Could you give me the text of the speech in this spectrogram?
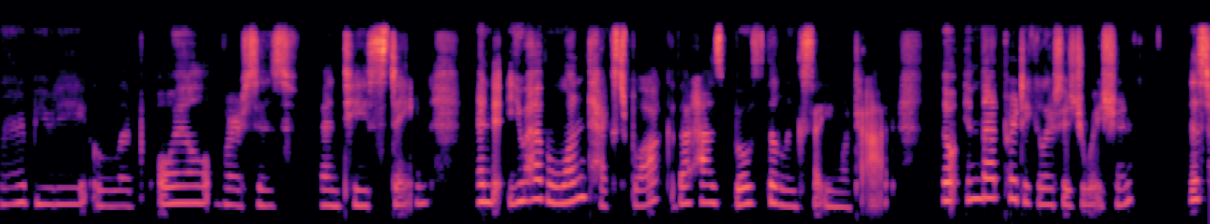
Rare Beauty lip oil versus Fenty stain. And you have one text block that has both the links that you want to add. So in that particular situation, just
